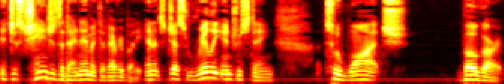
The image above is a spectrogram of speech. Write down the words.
it just changes the dynamic of everybody, and it's just really interesting to watch Bogart,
